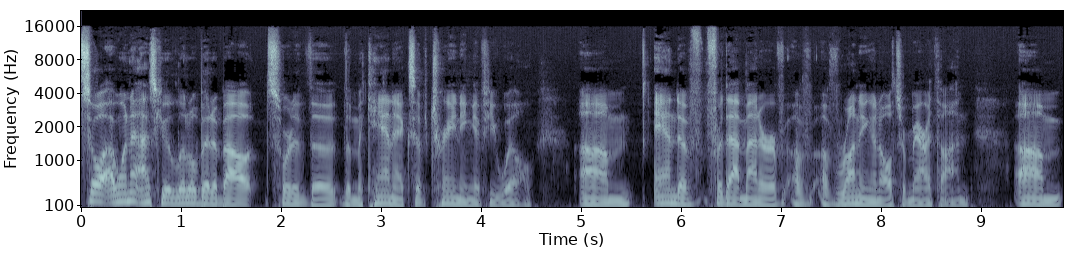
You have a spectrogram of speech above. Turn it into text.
so i want to ask you a little bit about sort of the the mechanics of training if you will um, and of for that matter of, of, of running an ultra marathon. Um,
